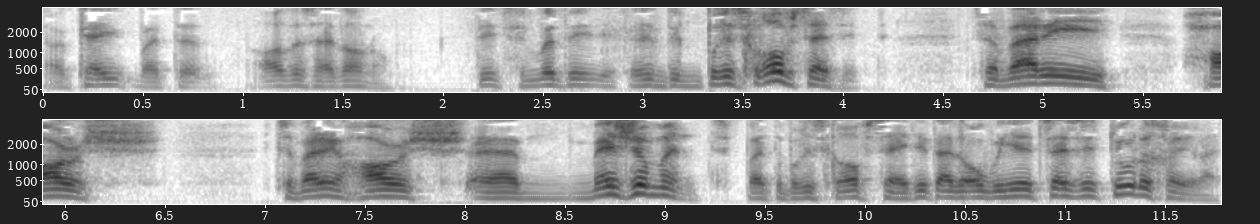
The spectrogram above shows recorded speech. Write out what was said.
Okay, but uh, others I don't know. It's, but the, the Briskrov says it. It's a very harsh, it's a very harsh um, measurement, but the Briskrov said it, and over here it says it too, the Chayrat.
